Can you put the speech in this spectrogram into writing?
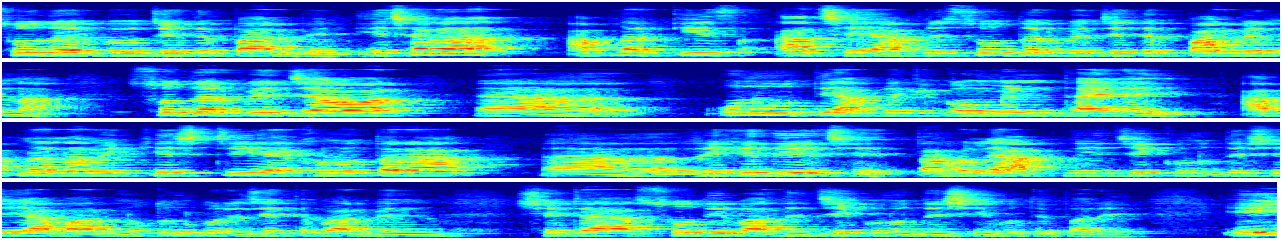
সৌদি আরবে যেতে পারবেন। এছাড়া আপনার কেস আছে, আপনি সৌদি আরবে যেতে পারবেন না। সৌদি আরবে যাওয়ার অনুমতি আপনাকে গভর্নমেন্ট দেয় নাই। আপনার নামে কেসটি এখনও তারা রেখে দিয়েছে, তাহলে আপনি যে কোনো দেশে আবার নতুন করে যেতে পারবেন, সেটা সৌদি বাদে যে কোনো দেশেই হতে পারে। এই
